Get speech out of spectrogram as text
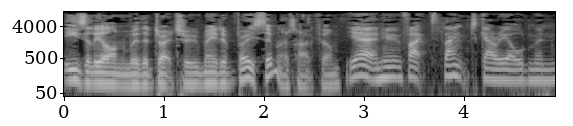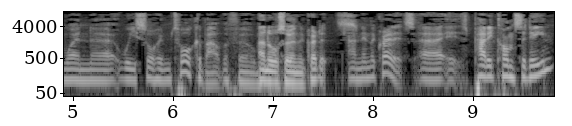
easily on with a director who made a very similar type film, Yeah, and who in fact thanked Gary Oldman when uh, we saw him talk about the film. and also in the credits. And in the credits, uh, it's Paddy Considine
